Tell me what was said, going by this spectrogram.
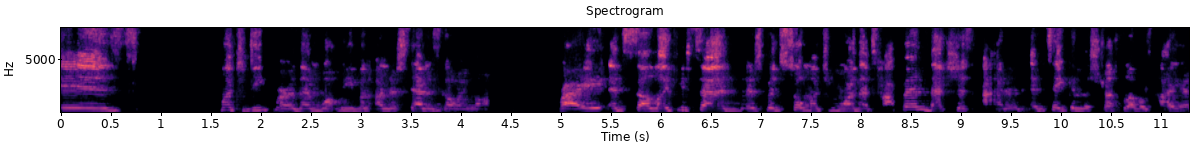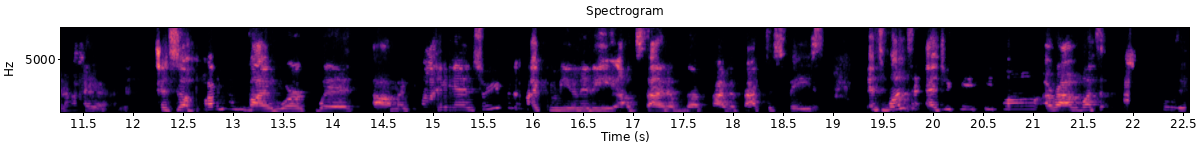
is much deeper than what we even understand is going on. Right. And so, like you said, there's been so much more that's happened that's just added and taken the stress levels higher and higher. And so part of my work with um, my clients or even in my community outside of the private practice space is one to educate people around what's actually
